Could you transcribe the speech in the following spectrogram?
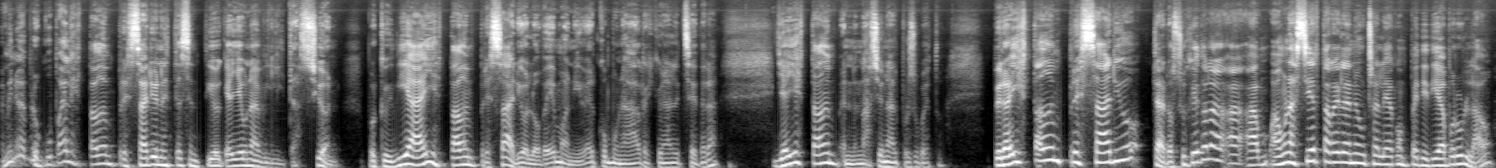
A mí no me preocupa el Estado empresario en este sentido de que haya una habilitación, porque hoy día hay Estado empresario, lo vemos a nivel comunal, regional, etcétera, y hay Estado em- nacional, por supuesto, pero hay Estado empresario, claro, sujeto a, a- una cierta regla de neutralidad competitiva por un lado,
